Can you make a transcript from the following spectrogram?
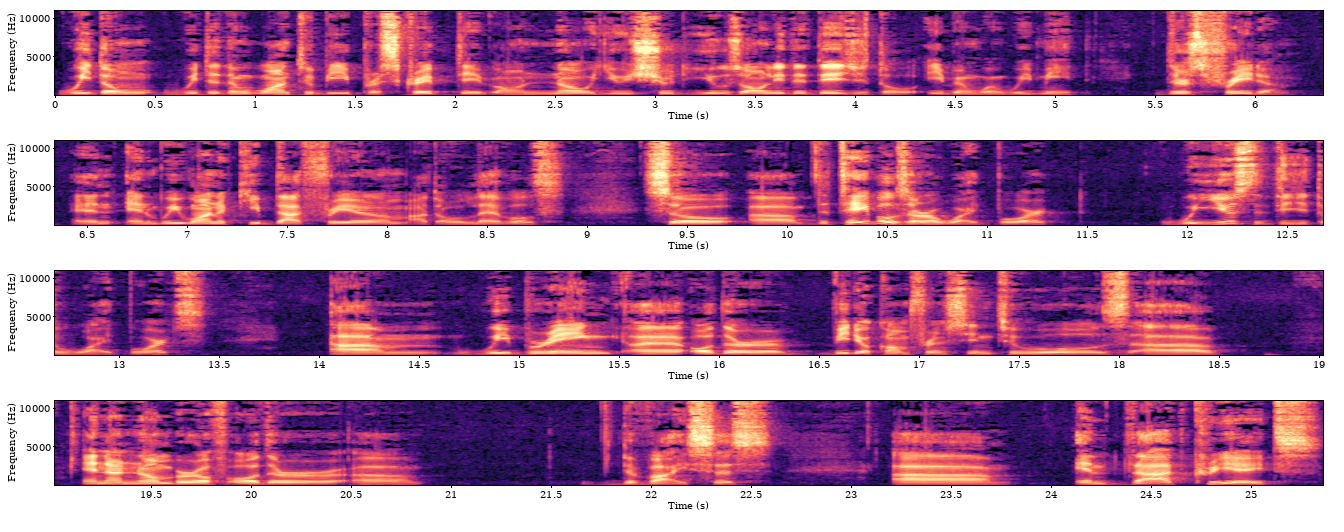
We don't we didn't want to be prescriptive on no you should use only the digital even when we meet. There's freedom, and and we want to keep that freedom at all levels. So um, the tables are a whiteboard. We use the digital whiteboards, um, we bring uh, other video conferencing tools uh, and a number of other uh, devices, um, and that creates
